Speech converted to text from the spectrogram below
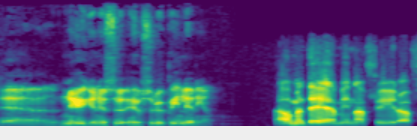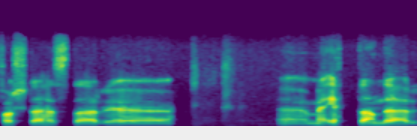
Eh, Nygren, hur ser, hur ser du på inledningen? Ja, men det är mina fyra första hästar. Eh, med ettan där.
